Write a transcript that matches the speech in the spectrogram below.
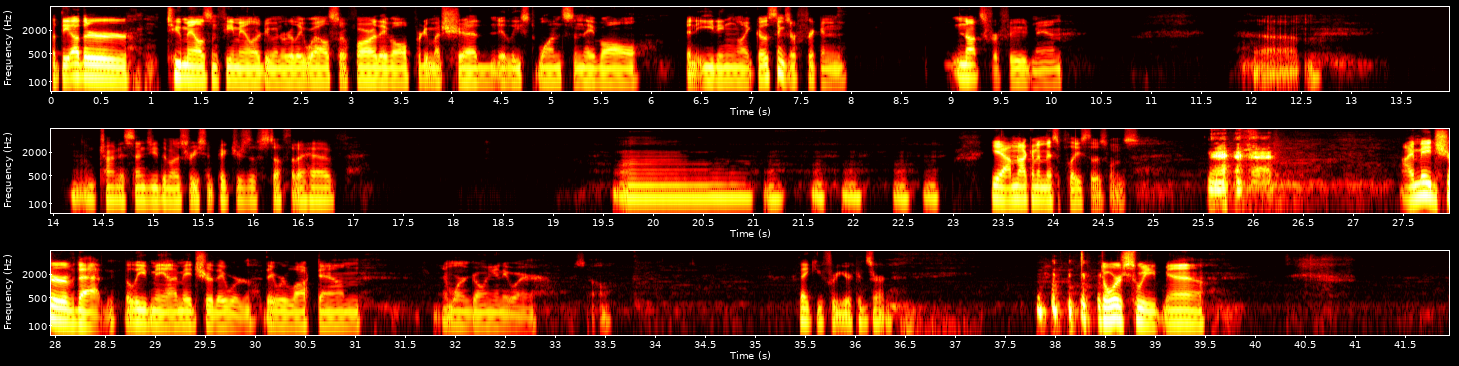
But the other two males and female are doing really well so far. They've all pretty much shed at least once, and they've all been eating. Like those things are freaking nuts for food, man. Um, I'm trying to send you the most recent pictures of stuff that I have. Um, yeah, I'm not going to misplace those ones. I made sure of that. Believe me, I made sure they were they were locked down and weren't going anywhere. So, thank you for your concern. Door sweep, yeah.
